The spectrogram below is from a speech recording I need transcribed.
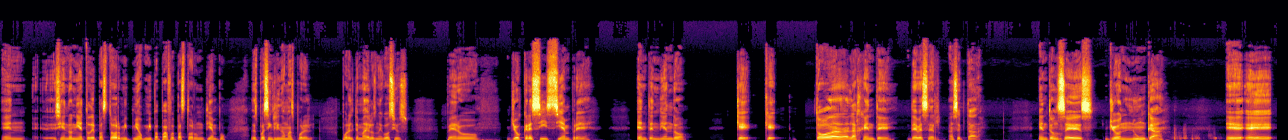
en eh, siendo nieto de pastor. Mi, mi, papá fue pastor un tiempo. Después se inclinó más por el, por el tema de los negocios. Pero yo crecí siempre entendiendo que, que toda la gente debe ser aceptada. Entonces, yo nunca eh, eh,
